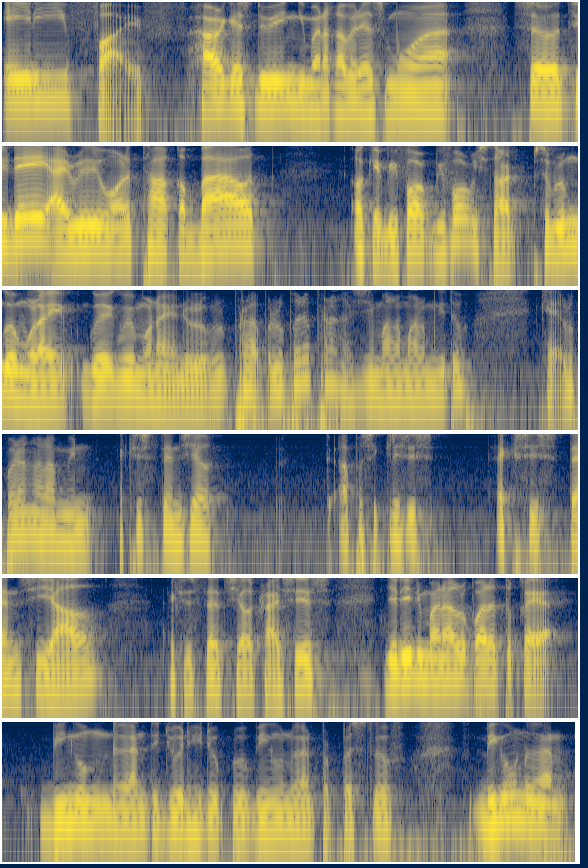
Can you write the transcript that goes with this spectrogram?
85 How are you guys doing? Gimana kabarnya semua? So today I really want to talk about okay, before before we start, sebelum gue mulai, gue gue mau nanya dulu, lu pernah lu pada pernah gak sih malam-malam gitu, kayak lu pada ngalamin eksistensial apa sih krisis eksistensial, existential crisis. Jadi di mana lu pada tuh kayak bingung dengan tujuan hidup lu, bingung dengan purpose lu, bingung dengan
